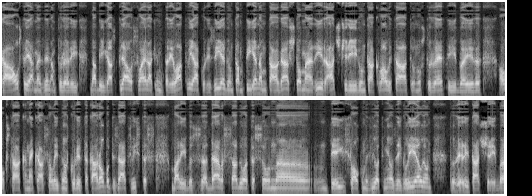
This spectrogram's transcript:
kā Austrijā mēs zinām, tur arī dabīgās pļavas vairāk izmanto arī Latvijā, kur ir ziedi, un tam pienam tā garša tomēr ir atšķirīga, un tā kvalitāte un uzturvērtība ir augstāka nekā salīdzinot, kur ir robotizēts viss tas barības devas sadotas, un uh, tie izlaukumi ir ļoti milzīgi lieli, un tur ir tā atšķirība.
